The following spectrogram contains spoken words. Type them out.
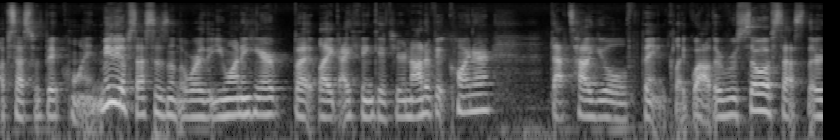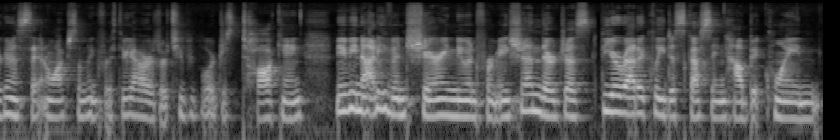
obsessed with Bitcoin. Maybe obsessed isn't the word that you want to hear, but like I think if you're not a Bitcoiner, that's how you'll think. Like, wow, they're so obsessed. They're going to sit and watch something for three hours, or two people are just talking, maybe not even sharing new information. They're just theoretically discussing how Bitcoin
